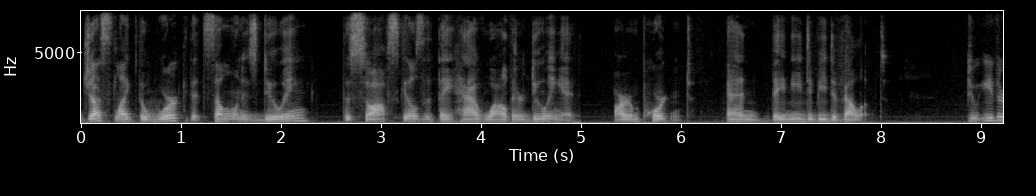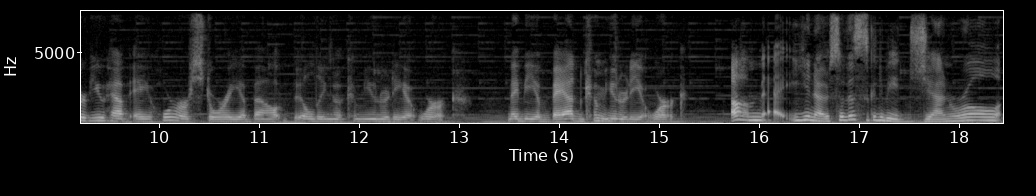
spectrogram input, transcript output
just like the work that someone is doing, the soft skills that they have while they're doing it are important and they need to be developed. Do either of you have a horror story about building a community at work? Maybe a bad community at work? Um, you know, so this is going to be general.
